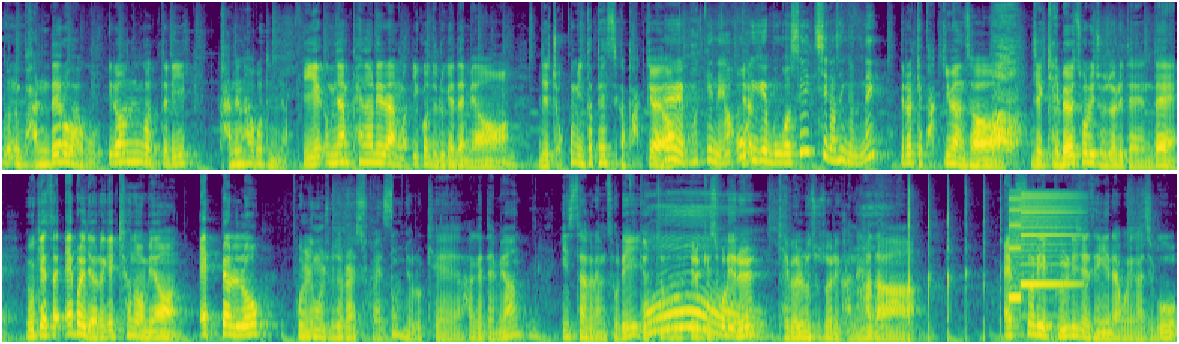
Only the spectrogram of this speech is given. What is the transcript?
또는 음. 반대로 하고 이런 것들이 가능하거든요. 이게 음량 패널이라는 거 이거 누르게 되면 이제 조금 인터페이스가 바뀌어요. 네, 바뀌네요. 어, 이런- 이게 뭔가 스위치가 생겼네? 이렇게 바뀌면서 이제 개별 소리 조절이 되는데 여기에서 앱을 여러 개 켜놓으면 앱별로 볼륨을 조절할 수가 있어. 이렇게 하게 되면 인스타그램 소리, 유튜브 오. 이렇게 소리를 개별로 조절이 가능하다. 앱 소리 분리 재생이라고 해가지고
